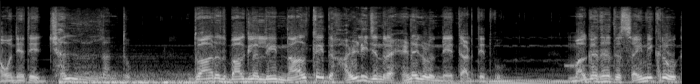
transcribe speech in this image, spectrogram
ಅವನೆದೆ ಝಲ್ ಅಂತು. ದ್ವಾರದ ಬಾಗ್ಲಲ್ಲಿ ನಾಲ್ಕೈದು ಹಳ್ಳಿ ಜನರ ಹೆಣಗಳು ನೇತಾಡ್ತಿದ್ವು. ಮಗಧದ ಸೈನಿಕರು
